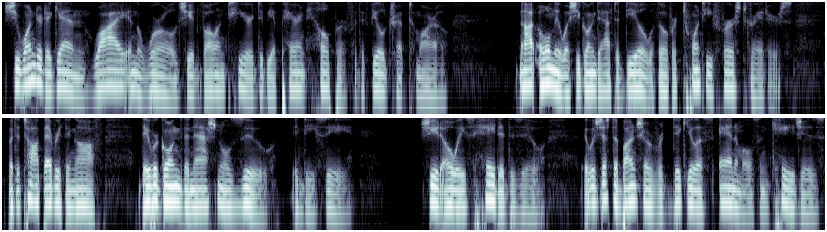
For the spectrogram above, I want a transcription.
she wondered again why in the world she had volunteered to be a parent helper for the field trip tomorrow. Not only was she going to have to deal with over 20 first graders, but to top everything off, they were going to the National Zoo in D.C. She had always hated the zoo. It was just a bunch of ridiculous animals in cages,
